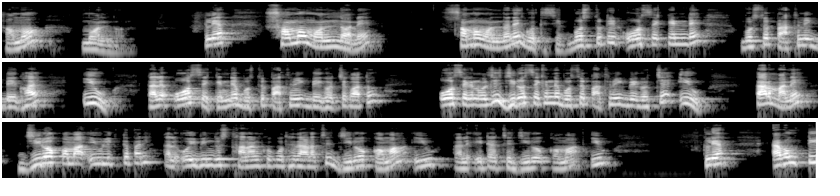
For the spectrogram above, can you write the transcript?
সমমন্দন। ক্লিয়ার সমমন্দনে সমমন্দনে গতিশীল। বস্তুটির ও সেকেন্ডে বস্তুর প্রাথমিক বেগ হয় ইউ তাহলে ও সেকেন্ডে বস্তুর প্রাথমিক বেগ হচ্ছে কত? ও সেকেন্ড বলছি জিরো সেকেন্ডে বস্তুর প্রাথমিক বেগ হচ্ছে ইউ তার মানে জিরো কমা ইউ লিখতে পারি? তাহলে ওই বিন্দু স্থানাঙ্ক কোথায় দাঁড়াচ্ছে? জিরো কমা ইউ তাহলে এটা হচ্ছে জিরো কমা ইউ ক্লিয়ার এবং টি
